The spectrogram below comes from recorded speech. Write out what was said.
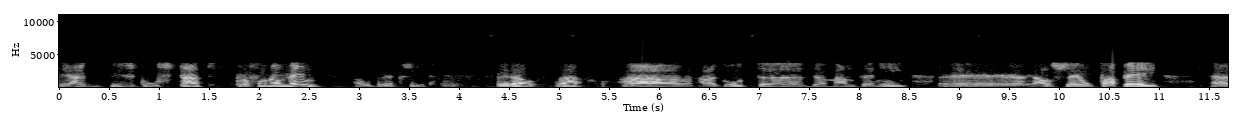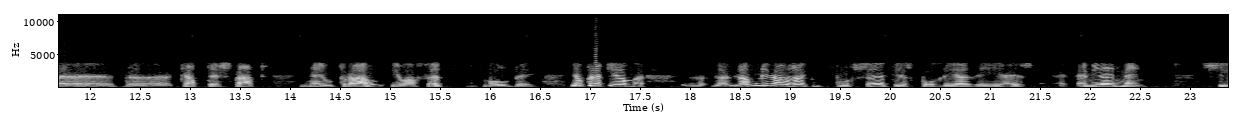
li ha disgustat profundament el Brexit. Però, clar, ha, ha hagut eh, de mantenir eh, el seu paper eh, de cap d'estat neutral i ho ha fet molt bé. Jo crec que l'única cosa que pot ser que es podria dir és, evidentment, si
